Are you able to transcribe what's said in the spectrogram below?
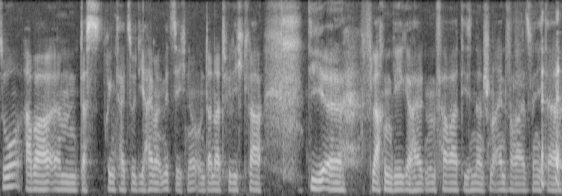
so, aber ähm, das bringt halt so die Heimat mit sich. Ne? Und dann natürlich, klar, die äh, flachen Wege halt mit dem Fahrrad, die sind dann schon einfacher, als wenn ich da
